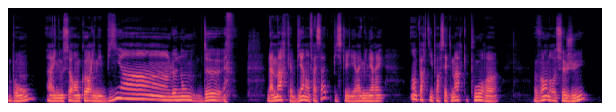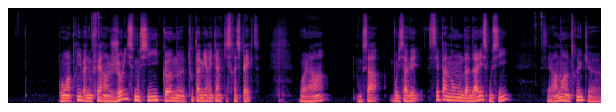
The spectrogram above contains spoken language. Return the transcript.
Bon, ah, il nous sort encore, il met bien le nom de la marque bien en façade, puisqu'il est rémunéré en partie par cette marque pour euh, vendre ce jus. Bon, après, il va nous faire un joli smoothie comme tout Américain qui se respecte. Voilà. Donc ça, vous le savez, c'est pas mon dada les smoothies. C'est vraiment un truc. Euh,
